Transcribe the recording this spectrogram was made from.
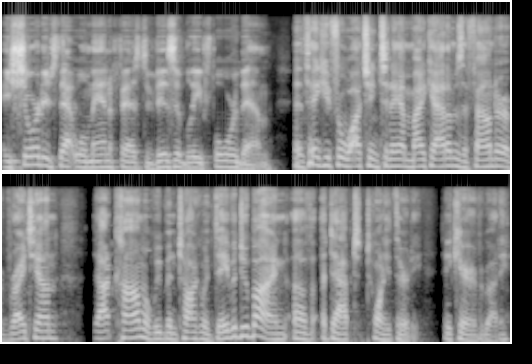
a shortage that will manifest visibly for them. And thank you for watching today. I'm Mike Adams, the founder of Brighteon.com, and we've been talking with David DuByne of Adapt 2030. Take care, everybody.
